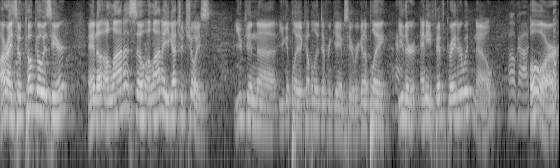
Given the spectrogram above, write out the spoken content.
All right, so Coco is here, and uh, Alana. So Alana, you got your choice. You can uh, you can play a couple of different games here. We're gonna play Okay. either any fifth grader would know, Oh God. or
